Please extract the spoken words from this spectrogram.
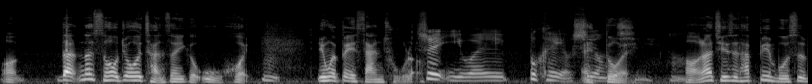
哦，但那时候就会产生一个误会。嗯，因为被删除了，所以以为不可以有试用期。欸、对，嗯、哦，那其实它并不是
